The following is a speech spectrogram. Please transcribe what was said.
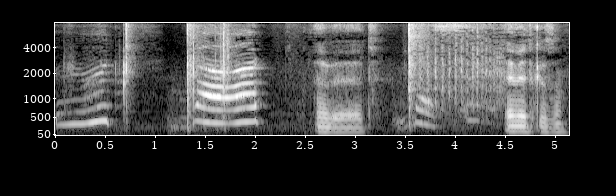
üç, dört, Evet. Evet kızım.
